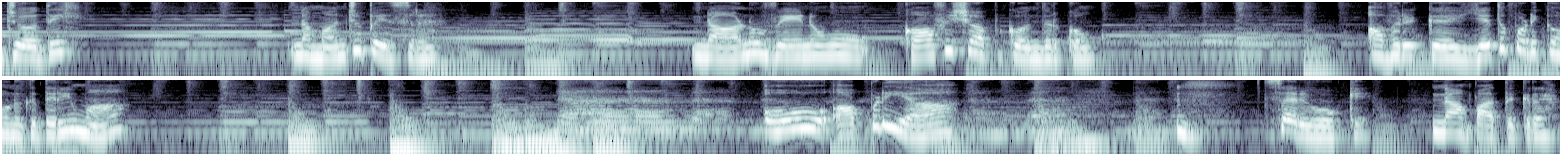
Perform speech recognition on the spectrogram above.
ஜோதி நான் மஞ்சு பேசுறேன். நானும் வேணுவும் காஃபி ஷாப்புக்கு வந்திருக்கோம். அவருக்கு எது பிடிக்கும் உனக்கு தெரியுமா? ஓ அப்படியா? சரி ஓகே. நான் பாத்துக்கிறேன்.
